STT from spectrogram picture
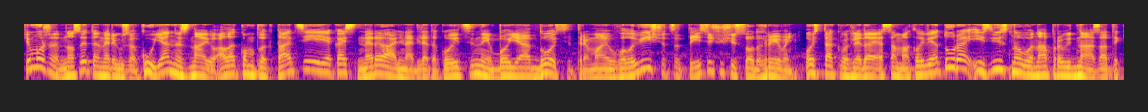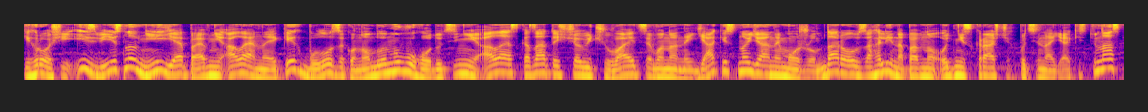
Чи може носити на рюкзаку, я не знаю, але комплектація якась нереальна для такої ціни, бо я досі тримаю в голові, що це 1600 гривень. Ось так виглядає сама клавіатура, і звісно, вона провідна за такі гроші. І звісно, в ній є певні але, на яких було зекономлено в угоду ціні. Але сказати, що відчувається вона неякісно, я не можу. Даро взагалі, напевно, одні з кращих по ціна якість у нас.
